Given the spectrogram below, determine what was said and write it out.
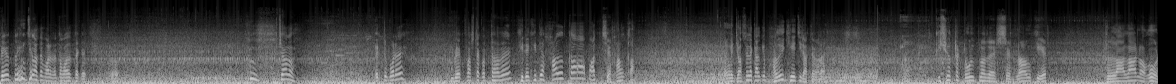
প্লেন চালাতে পারবে তোমাদের থেকে। চলো। একটু পরে ব্রেকফাস্টটা করতে হবে। খিদে খিদে হালকা পাচ্ছে, হালকা। জসেলে কালকে ভালোই খেয়েছি রাতেরবেলায়। কিছু একটা টোল প্লাজা এসছে, নাম কি এর? Lalanagar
